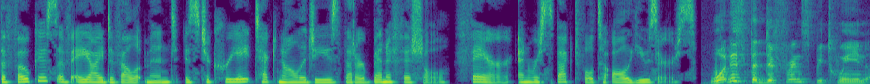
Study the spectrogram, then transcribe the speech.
The focus of AI development is to create technologies that are beneficial, fair, and respectful to all users. What is the difference between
